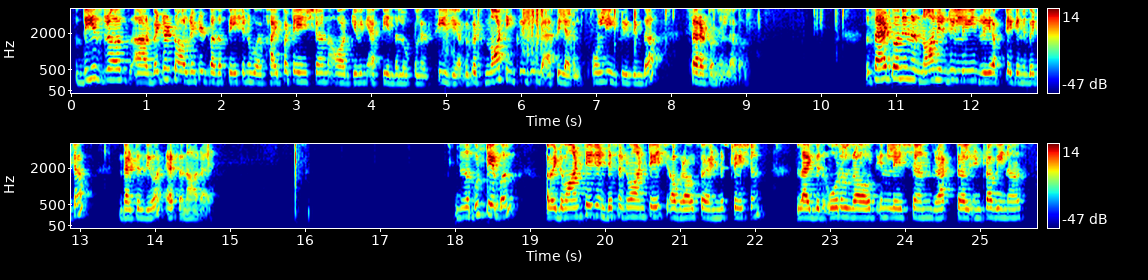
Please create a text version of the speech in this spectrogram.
So these drugs are better tolerated by the patient who have hypertension or giving epi in the local anesthesia because it's not increasing the epi levels, only increasing the serotonin levels. So serotonin and non-adrenaline reuptake inhibitor, that is your SNRI. This is a good table of advantage and disadvantage of routes of administration like with oral route, inhalation, rectal, intravenous.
